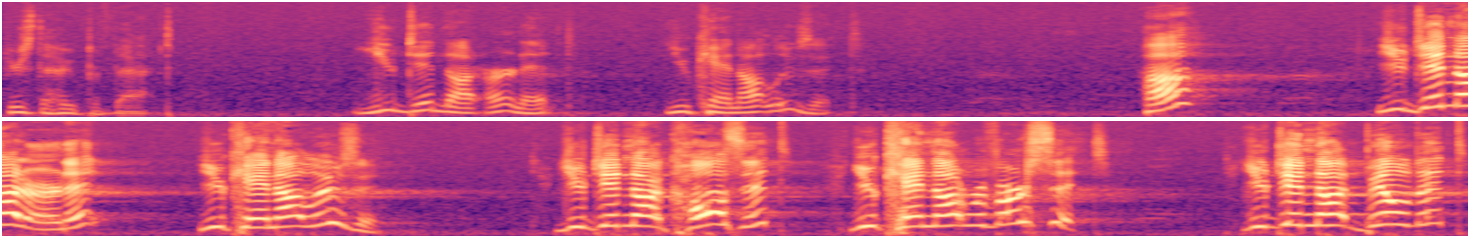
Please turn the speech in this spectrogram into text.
Here's the hope of that. You did not earn it, you cannot lose it. Huh? You did not earn it, you cannot lose it. You did not cause it, you cannot reverse it. You did not build it,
